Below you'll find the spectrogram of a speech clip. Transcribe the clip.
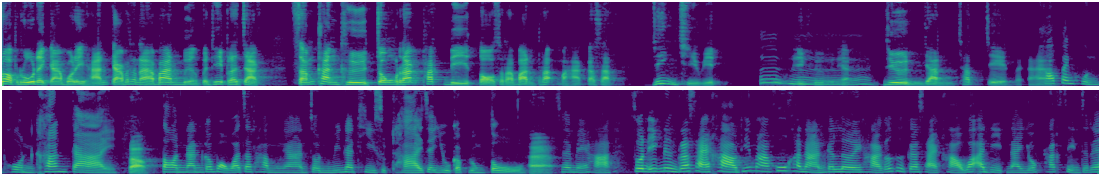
รอบรู้ในการบริหารการพัฒนาบ้านเมืองเป็นที่ประจักษ์สำคัญคือจงรักภักดีต่อสถาบันพระมหากษัตริย์ ยิ่งชีวิตอื้อหือนี่คือเนี่ยยืนยันชัดเจนเลยนะฮะเขาเป็นขุนพลข้างกายครับตอนนั้นก็บอกว่าจะทำงานจนวินาทีสุดท้ายจะอยู่กับลุงตู่ฮะใช่ไหมคะ ส่วนอีกหนึ่งกระแสข่าวที่มาคู่ขนานกันเลยค่ะ ก็คือกระแสข่าวว่าอดีตนายกทักษิณจะได้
